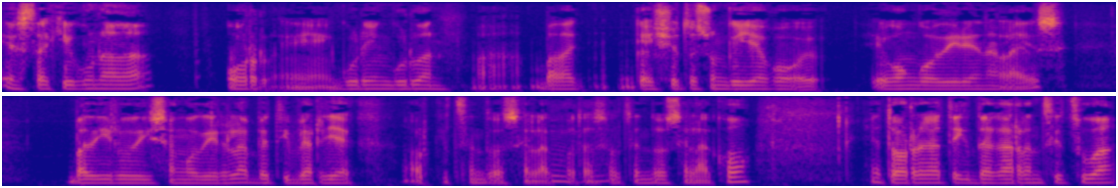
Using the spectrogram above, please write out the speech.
ez dakiguna da, hor e, gure inguruan, ba, bada, gaixotasun gehiago egongo diren ala ez, badirudi izango direla, beti berriak aurkitzen dozelako eta saltzen dozelako, eta horregatik da garrantzitsua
